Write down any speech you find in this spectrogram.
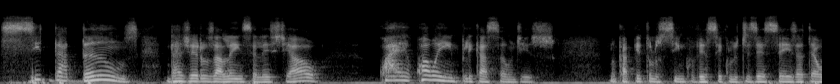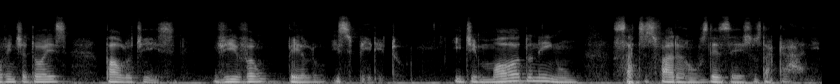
cidadãos da Jerusalém celestial, qual é, qual é a implicação disso? No capítulo 5, versículo 16 até o 22, Paulo diz: vivam pelo Espírito, e de modo nenhum satisfarão os desejos da carne.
